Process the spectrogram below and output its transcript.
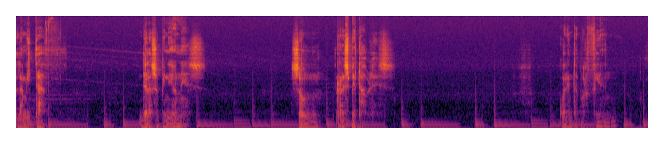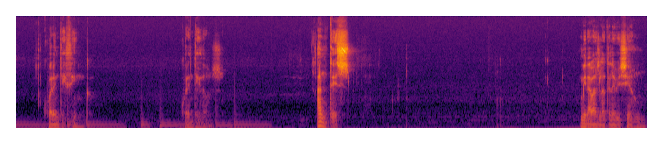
la mitad de las opiniones son respetables. 40%. 45, 42. Antes mirabas la televisión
